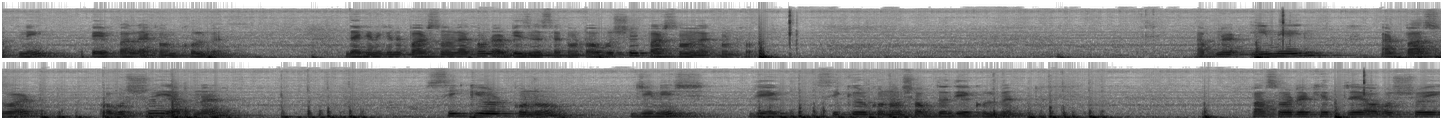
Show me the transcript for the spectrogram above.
আপনি পেপাল অ্যাকাউন্ট খুলবেন। দেখেন এখানে পার্সোনাল অ্যাকাউন্ট আর বিজনেস অ্যাকাউন্ট অবশ্যই পার্সোনাল অ্যাকাউন্ট হবে। আপনার ইমেইল আর পাসওয়ার্ড অবশ্যই আপনার সিকিউর কোনো জিনিস দিয়ে সিকিউর কোনো শব্দ দিয়ে খুলবেন। পাসওয়ার্ডের ক্ষেত্রে অবশ্যই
